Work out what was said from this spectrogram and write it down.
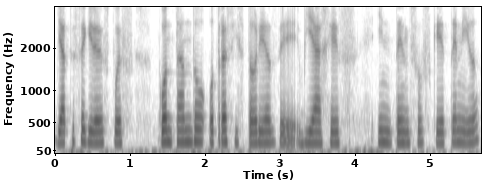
ya te seguiré después contando otras historias de viajes intensos que he tenido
